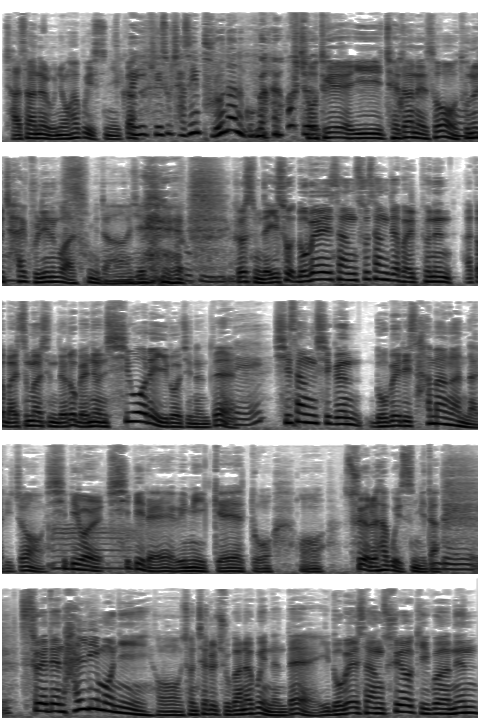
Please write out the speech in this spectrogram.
자산을 운영하고 있으니까 그러니까 이게 계속 자산이 불어나는 건가요? 그렇죠. 어떻게 이 재단에서 어. 돈을 잘 굴리는 것 같습니다. 어, 예. 그렇습니다. 이 소, 노벨상 수상자 발표는 아까 말씀하신 대로 매년 10월에 이루어지는데 네. 시상식은 노벨이 사망한 날이죠. 12월 아. 10일에 의미 있게 또 어, 수여를 하고 있습니다. 네. 스웨덴 할리머니 어, 전체를 주관하고 있는데 이 노벨상 수여 기관은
